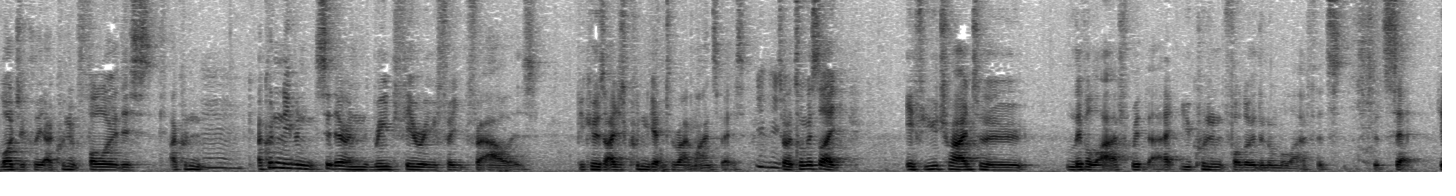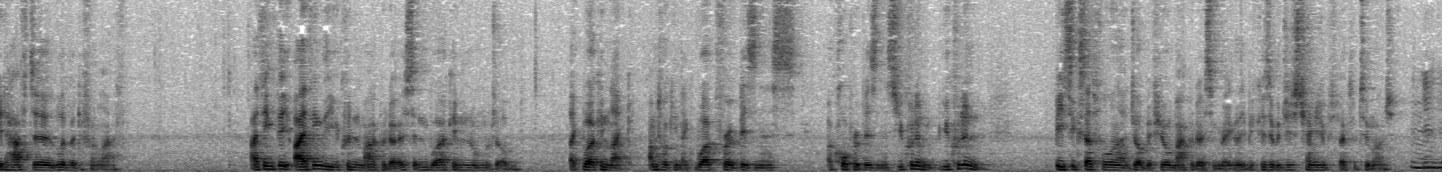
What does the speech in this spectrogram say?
logically. I couldn't follow this. I couldn't. Mm. I couldn't even sit there and read theory for for hours because I just couldn't get into the right mind space. Mm-hmm. So it's almost like if you tried to live a life with that, you couldn't follow the normal life that's that's set. You'd have to live a different life. I think that I think that you couldn't microdose and work in a normal job, like work in like I'm talking like work for a business, a corporate business. You couldn't you couldn't be successful in that job if you were microdosing regularly because it would just change your perspective too much. Mm. Mm-hmm.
